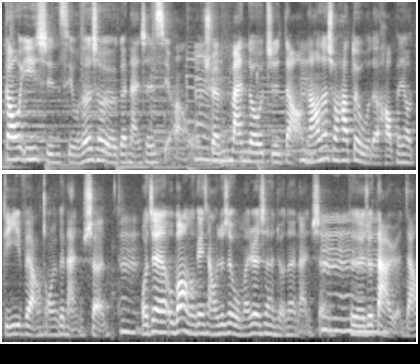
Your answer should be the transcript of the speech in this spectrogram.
高一时期，我那时候有一个男生喜欢我，全班都知道。然后那时候他对我的好朋友敌意非常重，一个男生。嗯，我之前我不知道有没有跟你讲过，就是我们认识很久那个男生，对对，就大人这样。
